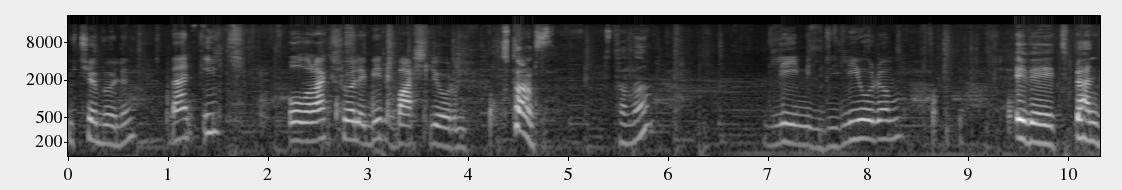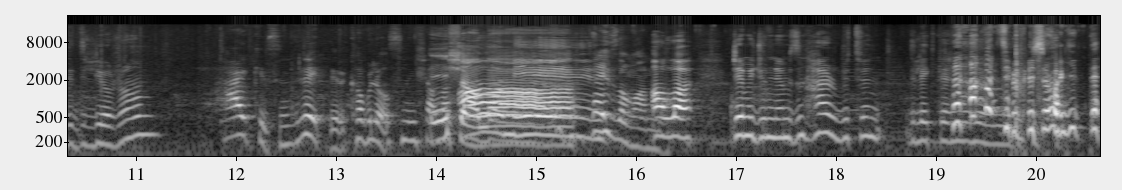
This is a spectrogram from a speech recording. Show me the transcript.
Üçe bölün. Ben ilk olarak şöyle bir başlıyorum. Tutar mısın? Tutalım. Dileğimi diliyorum. Evet, ben de diliyorum. Herkesin dilekleri kabul olsun inşallah. İnşallah. Amin. Tez zamanda. Allah cemi cümlemizin her bütün dilekleriniz yerine. Çok hoşuma gitti.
